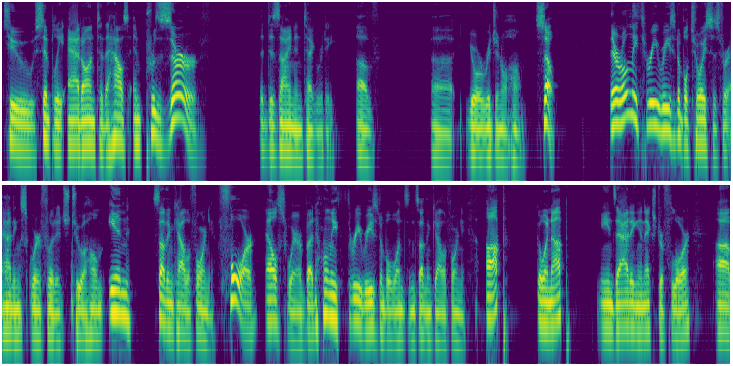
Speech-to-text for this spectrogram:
to simply add on to the house and preserve the design integrity of uh, your original home. So, there are only three reasonable choices for adding square footage to a home in Southern California. Four elsewhere, but only three reasonable ones in Southern California. Up, going up, means adding an extra floor. Uh,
